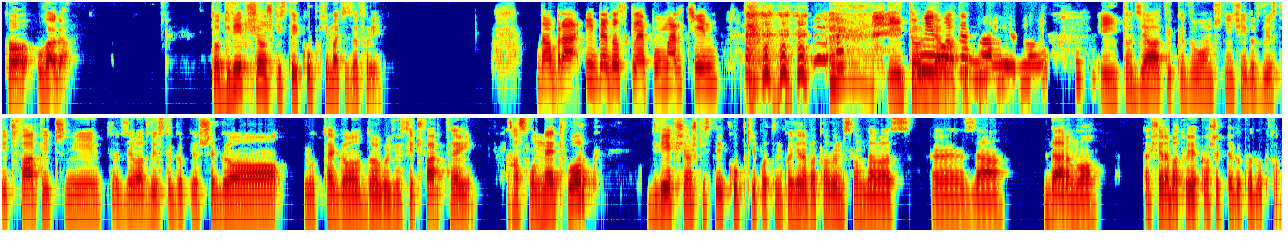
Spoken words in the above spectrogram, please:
to uwaga, to dwie książki z tej kubki macie za free. Dobra, idę do sklepu, Marcin. I to Mimo, działa tylko, mam jedną. I to działa tylko wyłącznie dzisiaj do 24, czyli to działa 21 lutego do godziny 24. Hasło network. Dwie książki z tej kubki po tym kodzie rabatowym są dla Was e, za darmo. Tak się rabatuje koszyk tego produktu.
